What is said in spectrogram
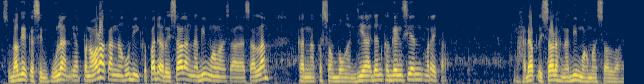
sebagai kesimpulan ya penolakan Yahudi kepada risalah Nabi Muhammad SAW karena kesombongan dia dan kegengsian mereka terhadap risalah Nabi Muhammad SAW.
